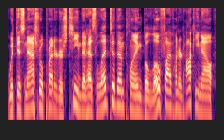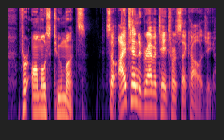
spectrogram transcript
with this Nashville Predators team that has led to them playing below 500 hockey now for almost two months? So I tend to gravitate towards psychology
